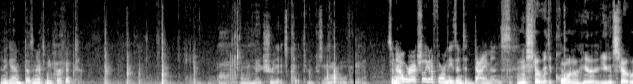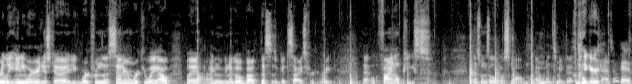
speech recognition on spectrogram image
And again, doesn't have to be perfect. I'm gonna make sure that it's cut through because I don't know if it. So now we're actually going to form these into diamonds. I'm gonna start with the corner here. You can start really anywhere and just uh, you can work from the center and work your way out. But I'm gonna go about this is a good size for right that final piece. This one's a little small. I meant to make that bigger. That's okay.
